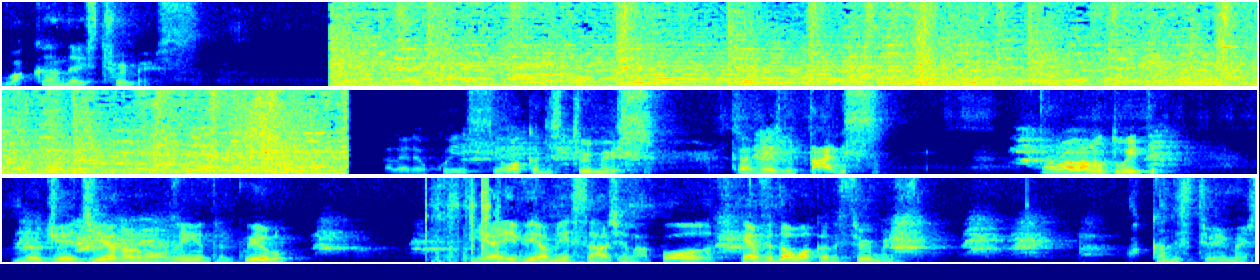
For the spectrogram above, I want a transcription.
Wakanda Streamers. Galera, eu conheci o Wakanda Streamers através do Thales. Tava lá no Twitter, meu dia a dia normalzinho, tranquilo. E aí veio a mensagem lá, pô, você quer ajudar o Wakanda Streamers? Wakanda Streamers?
